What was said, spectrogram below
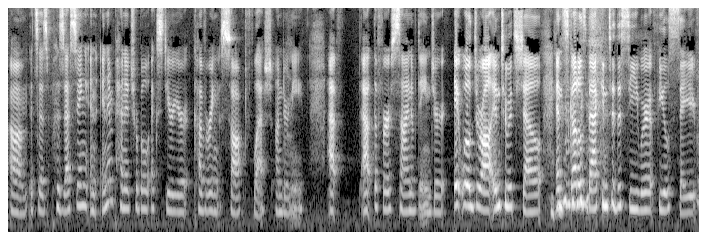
Um, it says possessing an impenetrable exterior covering soft flesh underneath. At at the first sign of danger, it will draw into its shell and scuttles back into the sea where it feels safe. I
